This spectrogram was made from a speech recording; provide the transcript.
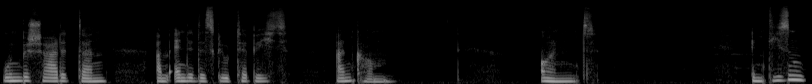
unbeschadet dann am Ende des Glutteppichs ankommen. Und in diesem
